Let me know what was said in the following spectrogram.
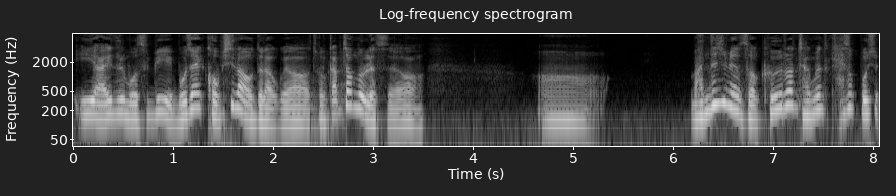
이 아이들 모습이 모자이크 없이 나오더라고요. 저는 깜짝 놀랐어요. 어, 만드시면서 그런 장면도 계속 보시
